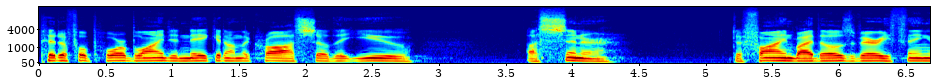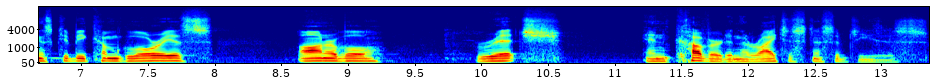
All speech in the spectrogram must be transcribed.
pitiful, poor, blind, and naked on the cross so that you, a sinner, defined by those very things, could become glorious, honorable, rich, and covered in the righteousness of Jesus.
